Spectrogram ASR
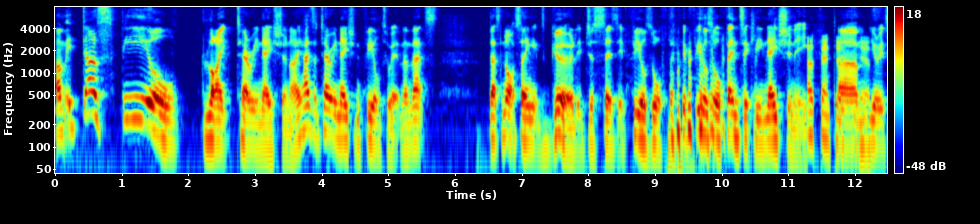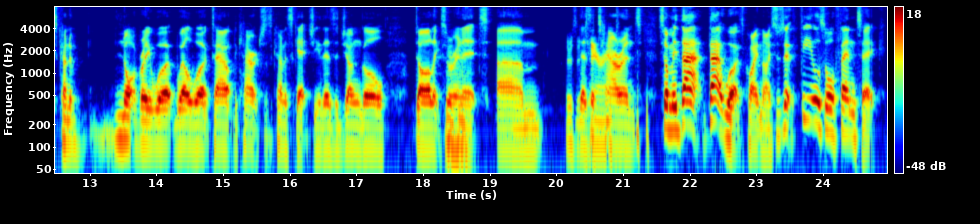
Um, it does feel like Terry Nation. It has a Terry Nation feel to it, and that's that's not saying it's good. It just says it feels auth- it feels authentically nationy. Authentic, Um, yes. You know, it's kind of not very work- well worked out. The characters are kind of sketchy. There's a jungle. Daleks are in it. Um, there's a there's Tarrant. a Tarrant. so I mean that that works quite nice. So it feels authentic,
